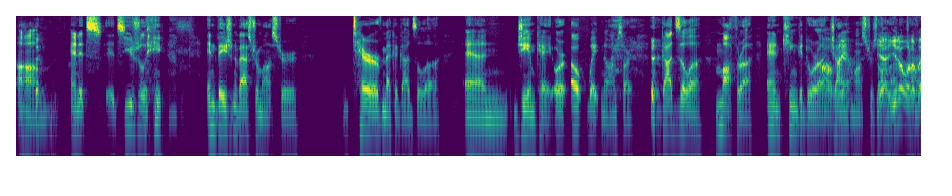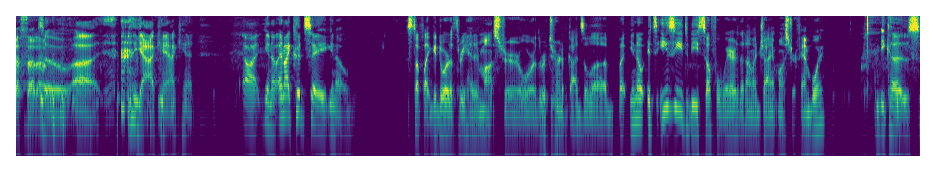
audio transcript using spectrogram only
um, and it's it's usually Invasion of Astro Monster, Terror of Mecha Godzilla, and GMK. Or oh wait, no, I'm sorry, Godzilla, Mothra, and King Ghidorah, Oh, Giant yeah. Monsters. yeah. You don't want to mess that up. So uh, yeah, I can't. I can't. Uh, you know, and I could say you know stuff like Ghidorah, the three-headed monster, or the Return of Godzilla. But you know, it's easy to be self-aware that I'm a giant monster fanboy because,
